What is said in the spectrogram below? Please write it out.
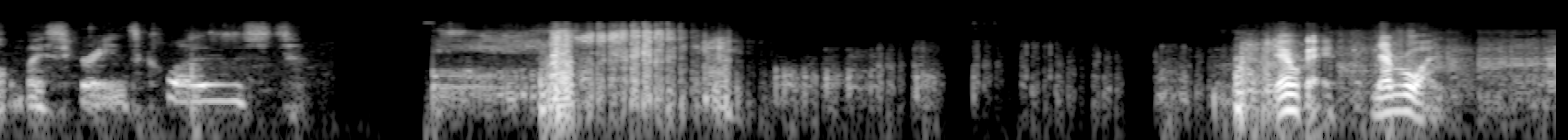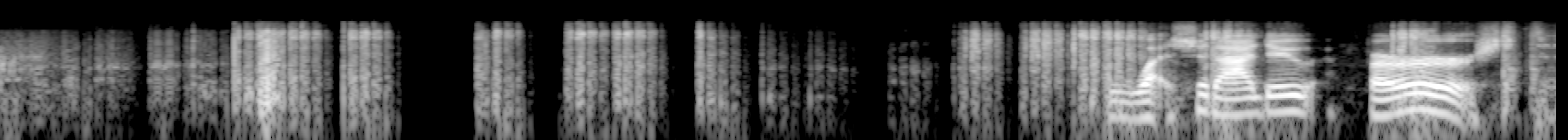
All my screens closed. Okay, number one. What should I do first?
